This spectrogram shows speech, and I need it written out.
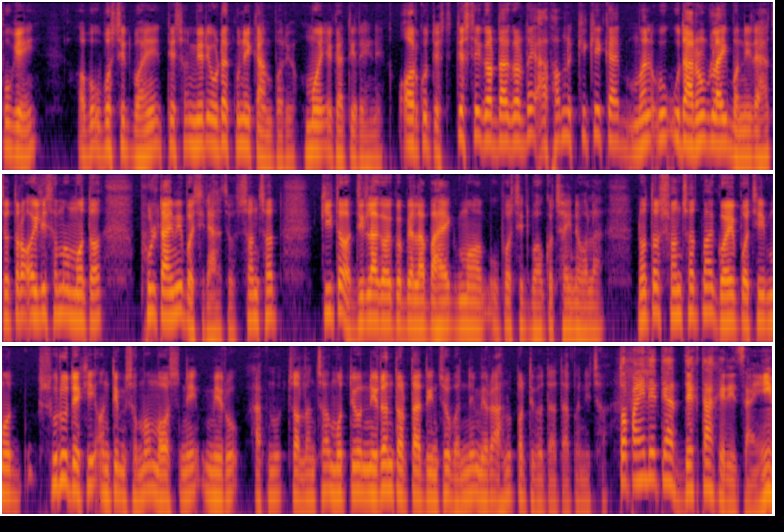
पुगेँ अब उपस्थित भएँ त्यसमा मेरो एउटा कुनै काम पऱ्यो म एकातिर हिँडेँ। अर्को त्यस्तै त्यस्तै गर्दा गर्दै आफआफ्नो के के का मैले उदाहरणको लागि भनिरहेको छु तर अहिलेसम्म म त फुल टाइमै बसिरहेको छु संसद कि त जिल्ला गएको बेला बाहेक म उपस्थित भएको छैन होला न त संसदमा गएपछि म सुरुदेखि अन्तिमसम्म बस्ने मेरो आफ्नो चलन छ म त्यो निरन्तरता दिन्छु भन्ने मेरो आफ्नो प्रतिबद्धता पनि छ। तपाईँले त्यहाँ देख्दाखेरि चाहिँ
